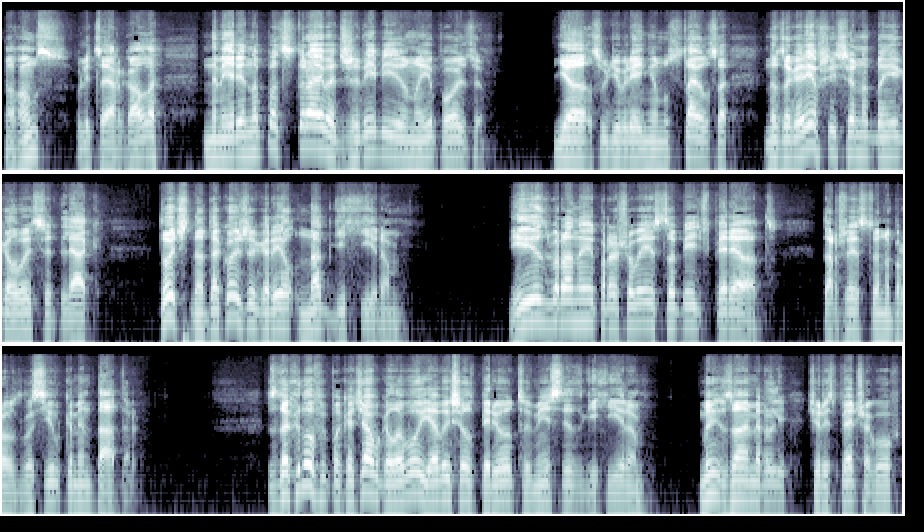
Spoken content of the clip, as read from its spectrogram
Гомс в лице Аргала намеренно подстраивает жребий в мою пользу. Я с удивлением уставился на загоревшийся над моей головой светляк. Точно такой же горел над Гехиром. «Избранный, прошу выступить вперед!» — торжественно провозгласил комментатор. Вздохнув и покачав головой, я вышел вперед вместе с Гехиром. Мы замерли через пять шагов.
